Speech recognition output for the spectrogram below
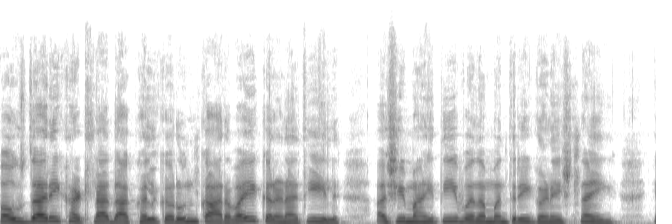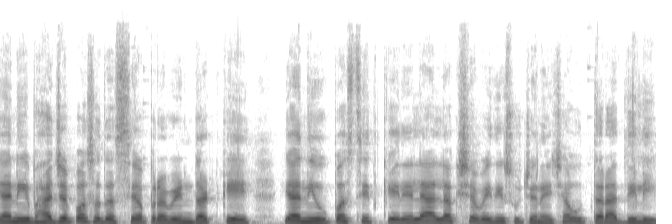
फौजदारी खटला दाखल करून कारवाई करण्यात येईल अशी माहिती वनमंत्री गणेश नाईक यांनी भाजप सदस्य प्रवीण दटके यांनी उपस्थित केलेल्या लक्षवेधी सूचनेच्या उत्तरात दिली.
